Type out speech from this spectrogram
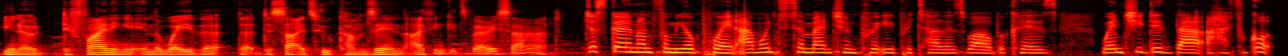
you know, defining it in the way that that decides who comes in, I think it's very sad. just going on from your point, I wanted to mention Priti Patel as well because when she did that, I forgot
